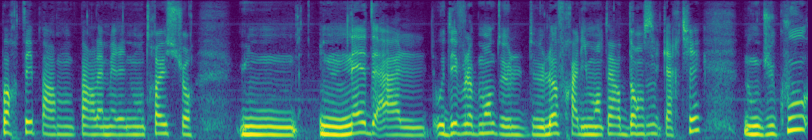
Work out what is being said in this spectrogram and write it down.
porté par, par la mairie de Montreuil sur une, aide au développement de, l'offre alimentaire dans ces quartiers. Donc du coup,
